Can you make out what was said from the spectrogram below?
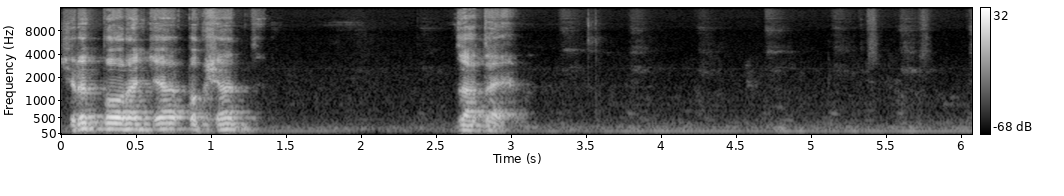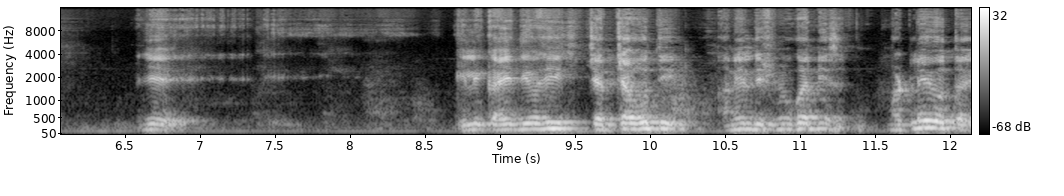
शरद पवारांच्या पक्षात जात आहे. म्हणजे गेली काही दिवस ही चर्चा होती. अनिल देशमुखांनी म्हटलंही होतं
